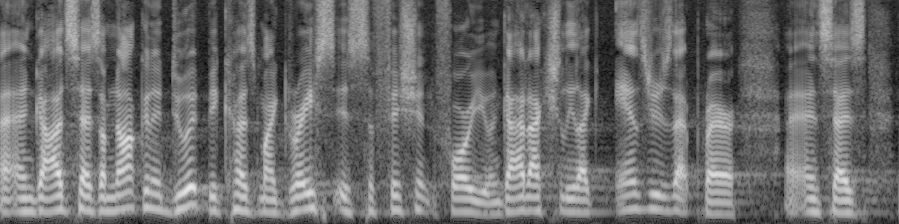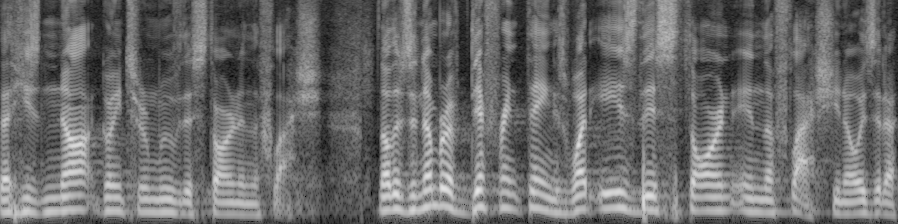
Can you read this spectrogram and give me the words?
And God says, I'm not going to do it because my grace is sufficient for you. And God actually like answers that prayer and says that he's not going to remove this thorn in the flesh. Now, there's a number of different things. What is this thorn in the flesh? You know, is it a,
